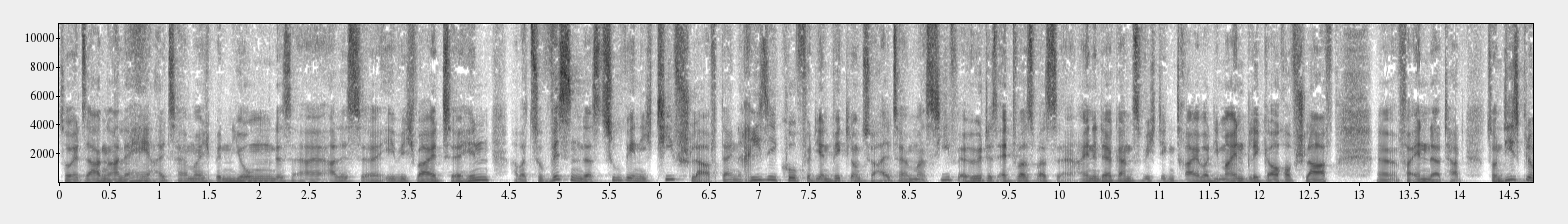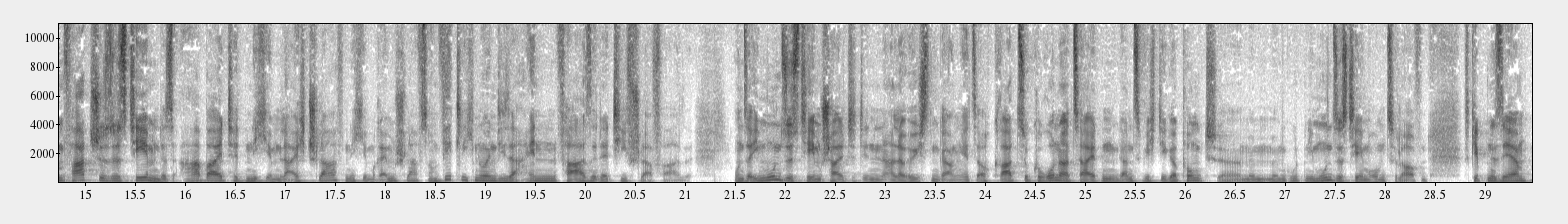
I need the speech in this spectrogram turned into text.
So, jetzt sagen alle, hey, Alzheimer, ich bin jung, das äh, alles äh, ewig weit äh, hin. Aber zu wissen, dass zu wenig Tiefschlaf dein Risiko für die Entwicklung zu Alzheimer massiv erhöht, ist etwas, was äh, eine der ganz wichtigen Treiber, die meinen Blick auch auf Schlaf äh, verändert hat. So, und dieses glymphatische System, das arbeitet nicht im Leichtschlaf, nicht im REM-Schlaf, sondern wirklich nur in dieser einen Phase der Tiefschlafphase. Unser Immunsystem schaltet in den allerhöchsten Gang. Jetzt auch gerade zu Corona-Zeiten ein ganz wichtiger Punkt, äh, mit, mit einem guten Immunsystem rumzulaufen. Es gibt eine sehr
